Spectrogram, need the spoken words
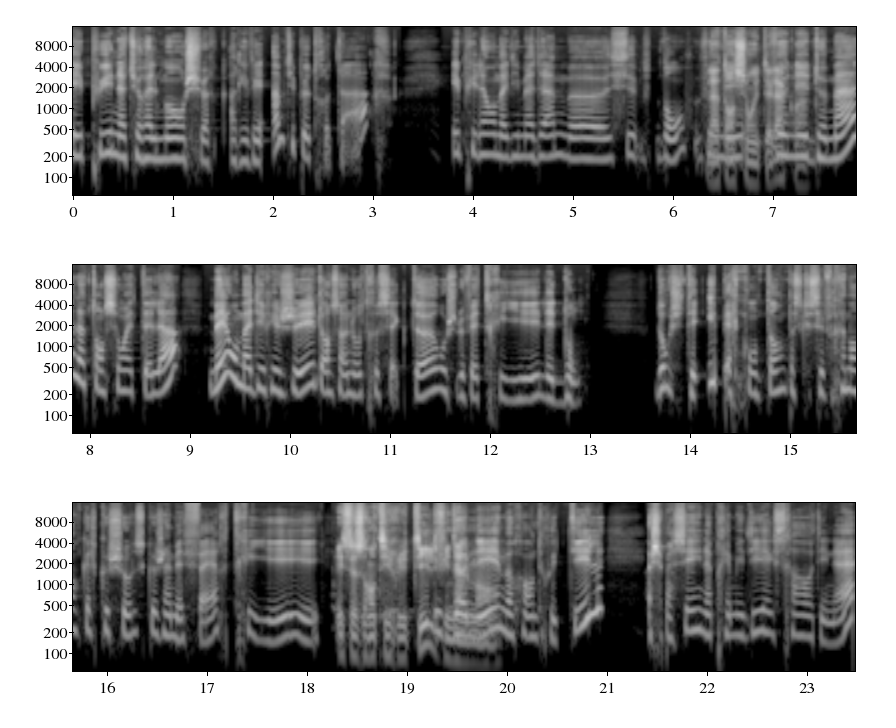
Et puis, naturellement, je suis arrivée un petit peu trop tard. Et puis là, on m'a dit, Madame, euh, c'est bon, venez, était là, venez demain. L'attention était là, mais on m'a dirigée dans un autre secteur où je devais trier les dons. Donc j'étais hyper contente parce que c'est vraiment quelque chose que j'aimais faire, trier. Et, se sentir utile finalement. Donner, me rendre utile. J'ai passé une après-midi extraordinaire.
